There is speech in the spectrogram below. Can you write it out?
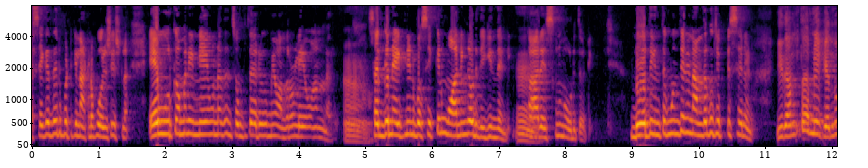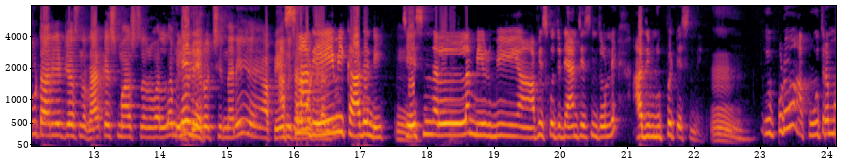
ఎస్ఐ గారి దగ్గర పట్టుకెళ్ళి అక్కడ పోలీస్ స్టేషన్లో ఏ ఊరికమ్మని ఇన్నేమున్నదని చంపుతారు మేము అందరం లేవు అన్నారు. సరిగ్గా నైట్ నేను బస్సు ఎక్కిన మార్నింగ్ ఆవిడ దిగిందండి. కార్ వేసుకుని మౌడితోటి డోర్ ఇంతకు ముందే నేను అందరికీ చెప్పేసానండి ఇదంతా మీకు ఎందుకు టార్గెట్ చేస్తున్నారు? రాకేష్ మాస్టర్ వల్ల పేరు వచ్చిందని ఆ పేరు అసలు అదేమీ కాదండి. చేసిందల్లా మీరు మీ ఆఫీస్కి వచ్చి డ్యాన్స్ చేసింది చూడండి అది నొప్పి పెట్టేసింది ఇప్పుడు ఆ కూతురమ్మ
